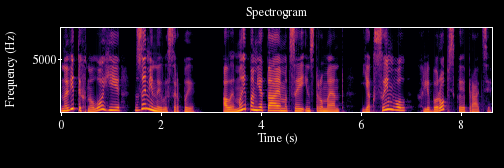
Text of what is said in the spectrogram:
нові технології замінили серпи, але ми пам'ятаємо цей інструмент як символ хліборобської праці.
